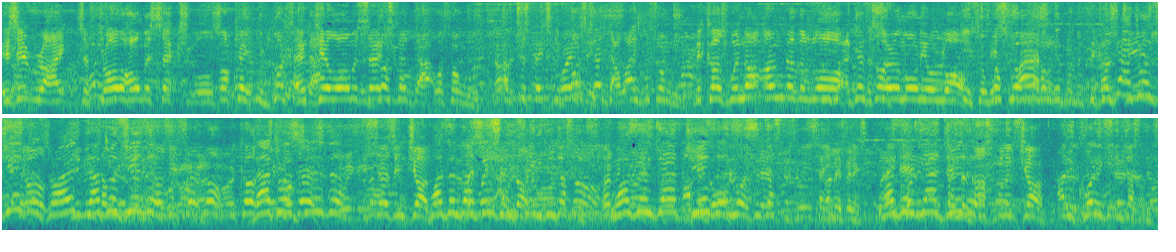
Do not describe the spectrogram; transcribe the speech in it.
it? Is it right to throw homosexuals Okay, if God said and that, kill if God homosexuals? said that, what's wrong with it? I've just If explained God to said that, why is what's wrong with it? Because we're not under the law, you're the God. ceremonial law. Okay, so what's It's wrong with passed some implementation? Because That was Jesus, right? That was Jesus. Because no, because That was Jesus. It says in John. Wasn't that Listen, Jesus? no. Saying it's injustice. Wasn't that Okay, the old law is Jesus? injustice. What you're saying. Let me finish. Wasn't in, that in the Gospel of John, Are you calling it injustice?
